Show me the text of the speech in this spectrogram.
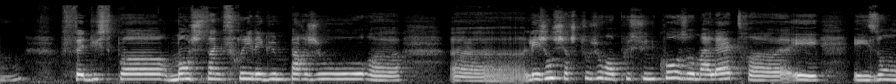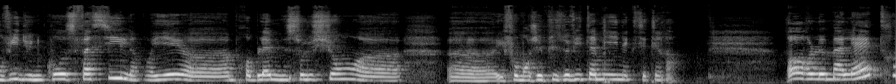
Hein. Du sport, mange cinq fruits et légumes par jour. Euh, les gens cherchent toujours en plus une cause au mal-être euh, et, ils ont envie d'une cause facile. Vous voyez, euh, un problème, une solution, il faut manger plus de vitamines, etc. Or, le mal-être,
